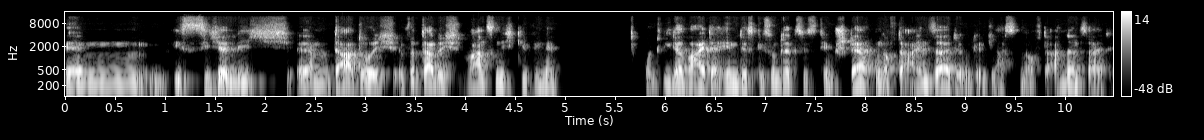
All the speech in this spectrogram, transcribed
ähm, ist sicherlich ähm, dadurch, wird dadurch wahnsinnig gewinnen und wieder weiterhin das Gesundheitssystem stärken auf der einen Seite und entlasten auf der anderen Seite.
